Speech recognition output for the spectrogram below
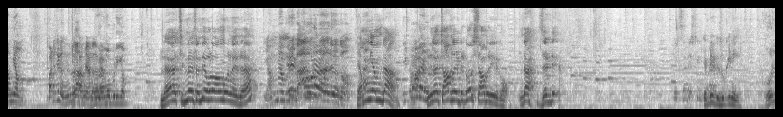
எம் எம் எனக்கு ரொம்ப பிடிக்கும். இல்ல சின்ன வயசுல இருந்து எவ்வளவு வாங்குவோம்ல இது? எம் எம் வேற ஒரு brand இருக்கும். எம் எம் தான். இதுல சாக்லேட் இருக்கும் ஸ்ட்ராபெரி இருக்கும். இந்த ஜெட் எப்படி இருக்கு சுக்கினி? ஒரு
